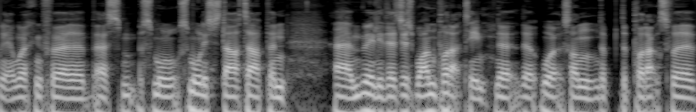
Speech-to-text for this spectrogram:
you know, working for a, a, small smallish startup and um, really there's just one product team that, that works on the, the products for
